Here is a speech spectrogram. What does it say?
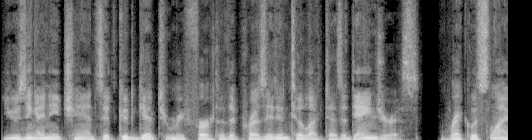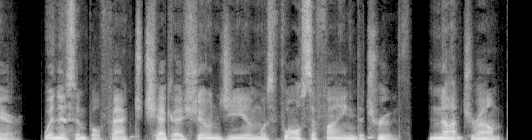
using any chance it could get to refer to the president-elect as a dangerous, reckless liar, when a simple fact check has shown GM was falsifying the truth, not Trump.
